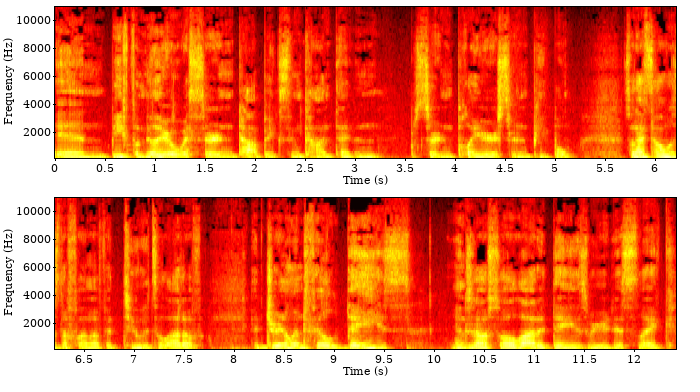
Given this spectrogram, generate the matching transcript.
and be familiar with certain topics and content and certain players, certain people. So that's always the fun of it too. It's a lot of adrenaline filled days, and there's also a lot of days where you're just like,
